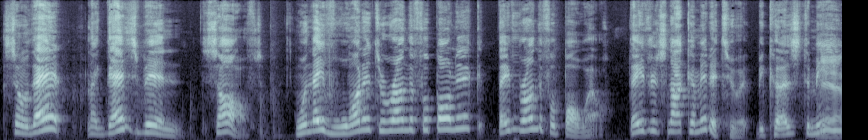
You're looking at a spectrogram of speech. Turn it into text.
So that like that's been solved. When they've wanted to run the football, Nick, they've run the football well. They've just not committed to it because to me, yeah.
